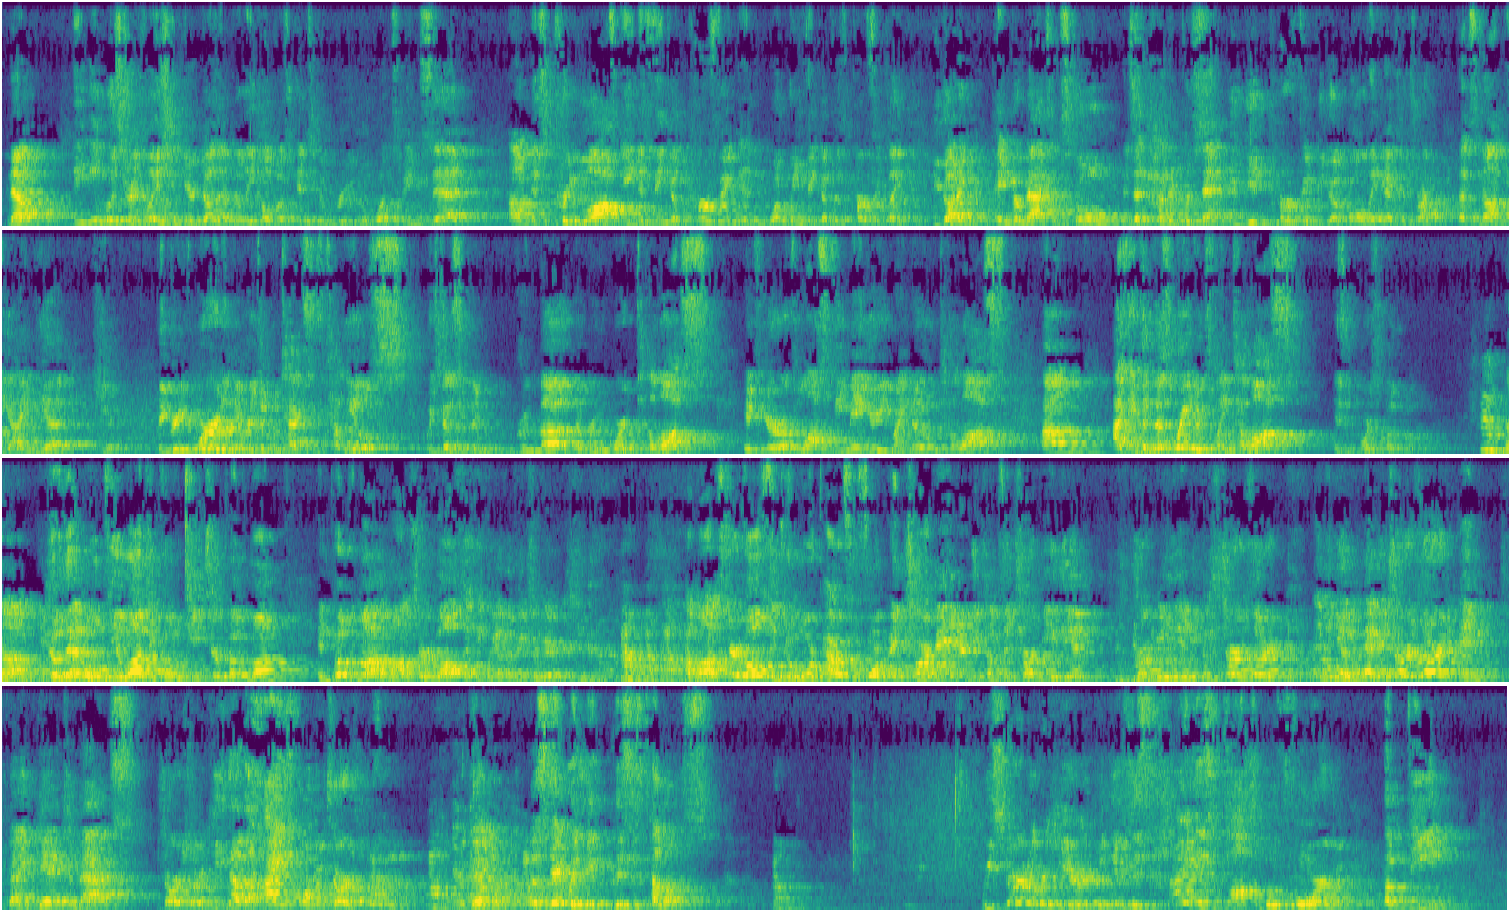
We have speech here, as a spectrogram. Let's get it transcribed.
Now, the English translation here doesn't really help us get to the root of what's being said. Um, it's pretty lofty to think of perfect and what we think of as perfect. Like, you got a paper back from school, it said 100%, you did perfect, you got all the answers right. That's not the idea here. The Greek word in the original text is teleios, which comes from the root, uh, the root word telos. If you're a philosophy major, you might know telos. Um, I think the best way to explain telos is, of course, Pokemon. Um, you know that old theological teacher, Pokemon? In Pokemon, a monster evolves. I think we have a picture here. a monster evolves into a more powerful form. A Charmander becomes a Charmeleon. Charmeleon becomes Charizard. And then you have Mega Charizard and Gigantamax Charizard. He's now the highest form of Charizard. Okay? Now stay with me. This is Telos. We start over here, but there's this highest possible form of being.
